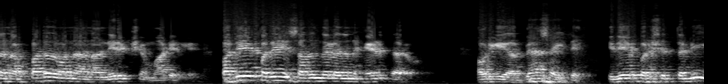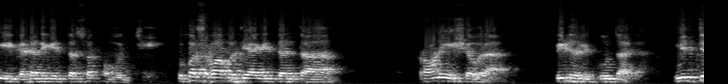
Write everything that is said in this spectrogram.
ಅನ್ನೋ ಪದವನ್ನ ನಾನು ನಿರೀಕ್ಷೆ ಮಾಡಿರಲಿಲ್ಲ. ಪದೇ ಪದೇ ಸದನದಲ್ಲಿ ಅದನ್ನು ಹೇಳ್ತಾರೆ, ಅವರಿಗೆ ಅಭ್ಯಾಸ ಇದೆ. ಇದೇ ಪರಿಷತ್ತಲ್ಲಿ ಈ ಘಟನೆಗಿಂತ ಸ್ವಲ್ಪ ಮುಂಚೆ ಉಪಸಭಾಪತಿಯಾಗಿದ್ದಂತ ಪ್ರಾಣೇಶ್ ಅವರ ಪೀಠದಲ್ಲಿ ಕೂತಾಗ ನಿತ್ಯ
